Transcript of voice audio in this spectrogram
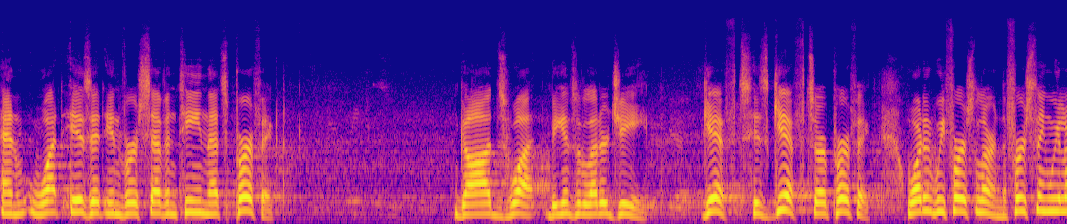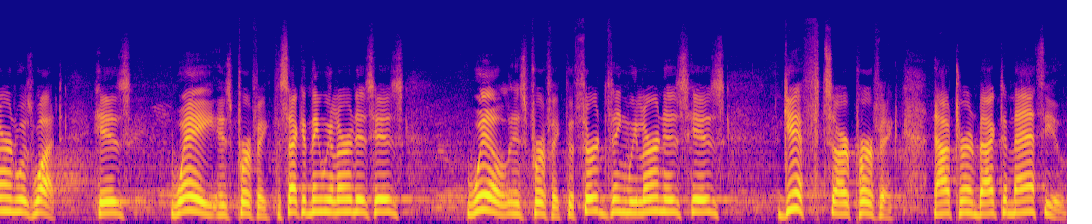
And what is it in verse 17 that's perfect? God's what? Begins with the letter G. Gifts. His gifts are perfect. What did we first learn? The first thing we learned was what? His way is perfect. The second thing we learned is his will is perfect. The third thing we learn is his gifts are perfect. Now turn back to Matthew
